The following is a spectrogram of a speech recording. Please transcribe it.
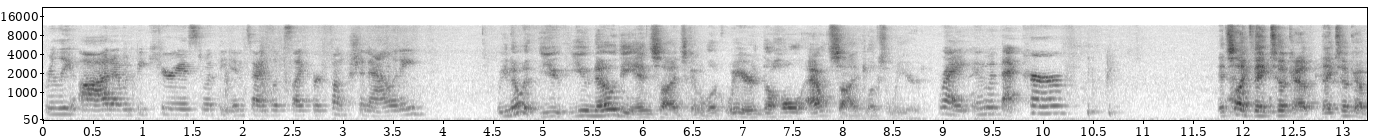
really odd. I would be curious what the inside looks like for functionality. Well, you know what? You you know the inside's going to look weird. The whole outside looks weird. Right, and with that curve, It's like they took a they took a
